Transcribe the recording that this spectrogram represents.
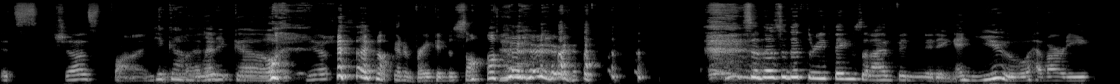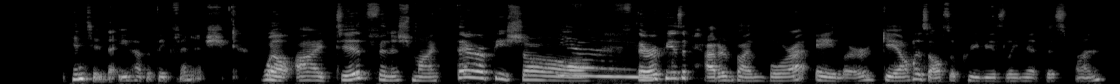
it's just fine. You gotta let, let it, go. go. Yep. I'm not gonna break into song. so those are the three things that I've been knitting, and you have already hinted that you have a big finish. Well, I did finish my therapy shawl. Yay. Therapy is a pattern by Laura Aylor. Gail has also previously knit this one.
